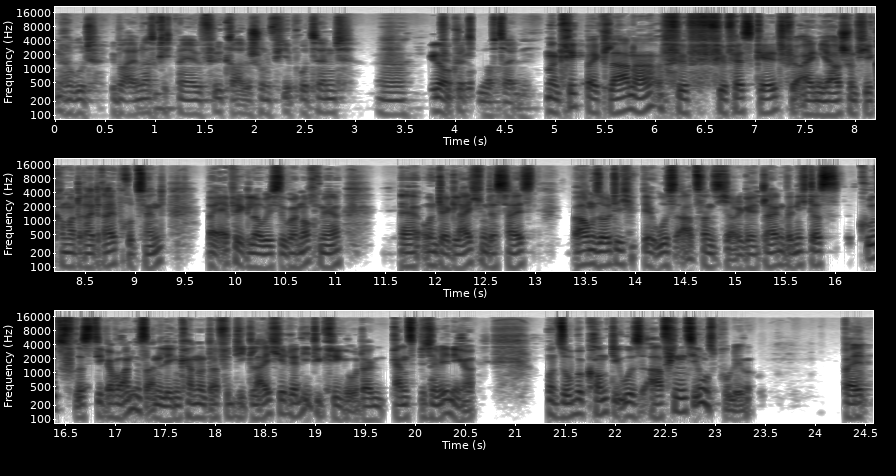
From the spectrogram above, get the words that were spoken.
Na gut, überall anders kriegt man ja gefühlt gerade schon 4% äh, genau. für kürzere Laufzeiten. Man kriegt bei Klarna für, für Festgeld für ein Jahr schon 4,33 Prozent. Bei Apple glaube ich sogar noch mehr äh, und dergleichen. Das heißt, warum sollte ich der USA 20 Jahre Geld leihen, wenn ich das kurzfristiger woanders anlegen kann und dafür die gleiche Rendite kriege oder ganz bisschen weniger? Und so bekommt die USA Finanzierungsprobleme. Weil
